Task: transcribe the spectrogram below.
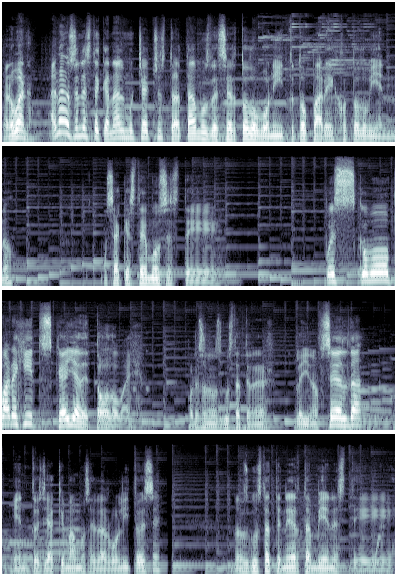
Pero bueno, al menos en este canal, muchachos, tratamos de ser todo bonito, todo parejo, todo bien, ¿no? O sea que estemos, este. Pues como parejitos, que haya de todo, vaya. Por eso nos gusta tener Legend of Zelda. Y entonces ya quemamos el arbolito ese. Nos gusta tener también este.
